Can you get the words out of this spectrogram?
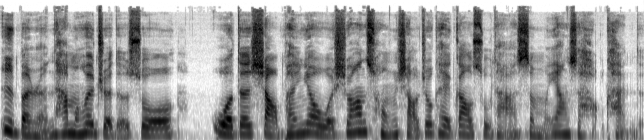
日本人，他们会觉得说。我的小朋友，我希望从小就可以告诉他什么样是好看的，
